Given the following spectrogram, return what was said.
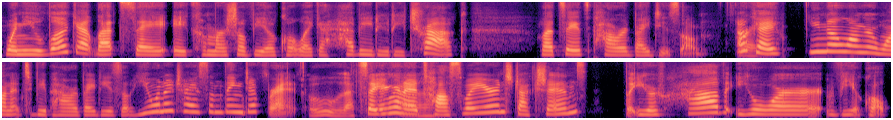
When you look at, let's say, a commercial vehicle like a heavy duty truck, let's say it's powered by diesel. Right. Okay, you no longer want it to be powered by diesel. You want to try something different. Oh, that's So you're going to toss away your instructions, but you have your vehicle.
